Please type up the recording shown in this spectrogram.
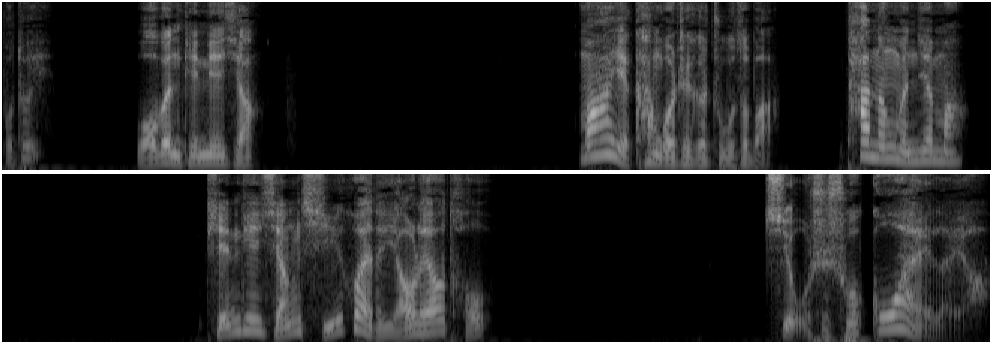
不对。我问田天祥。妈也看过这个珠子吧？她能闻见吗？田天祥奇怪的摇了摇头。就是说怪了呀，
